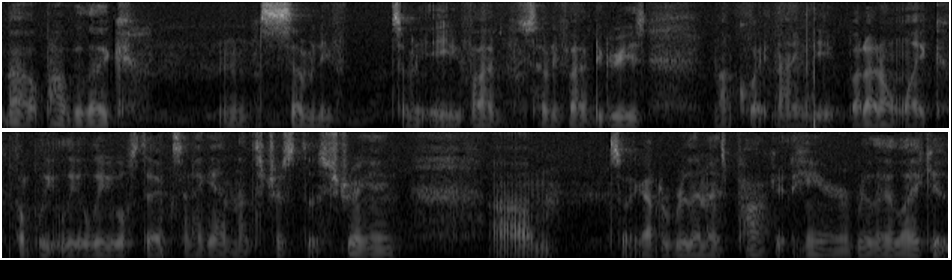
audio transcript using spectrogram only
About probably like 70, 70, 85, 75 degrees. Not quite 90, but I don't like completely illegal sticks. And again, that's just the stringing. Um, so I got a really nice pocket here. Really like it.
